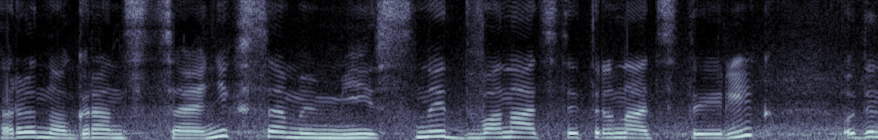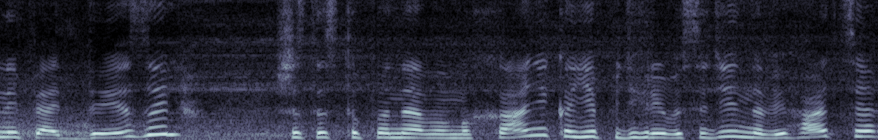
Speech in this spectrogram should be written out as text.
Renault Grand Scenic, семимісний, 12-13 рік, 1,5 дизель, шестиступенева механіка, є підігріви сидінь, навігація,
